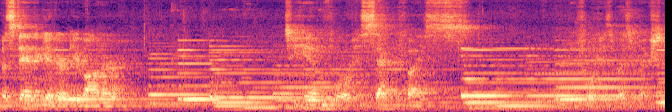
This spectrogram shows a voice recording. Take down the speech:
Let's stand together and give honor to Him for His sacrifice and for His resurrection.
